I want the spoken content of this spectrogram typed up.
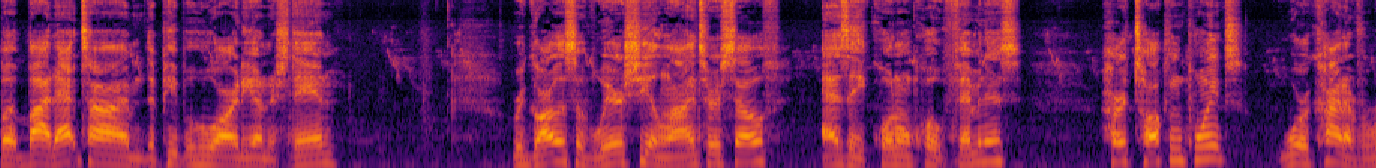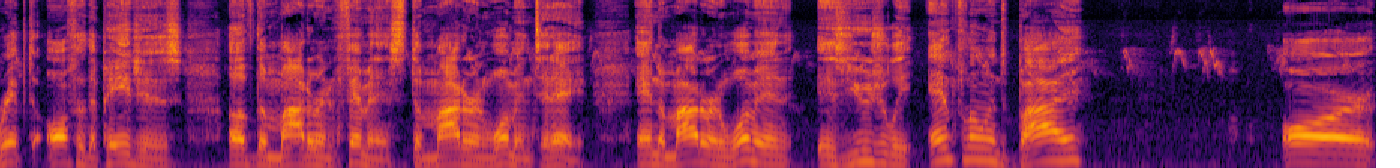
But by that time, the people who already understand, regardless of where she aligns herself as a quote unquote feminist, her talking points were kind of ripped off of the pages of the modern feminist, the modern woman today. And the modern woman is usually influenced by or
